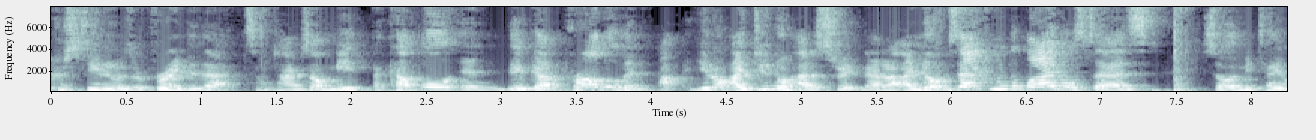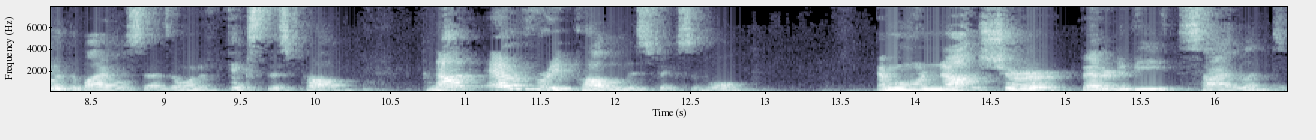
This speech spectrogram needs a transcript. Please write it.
Christina was referring to that. Sometimes I'll meet a couple and they've got a problem, and I, you know I do know how to straighten that out. I know exactly what the Bible says, so let me tell you what the Bible says. I want to fix this problem. Not every problem is fixable. And when we're not sure, better to be silent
